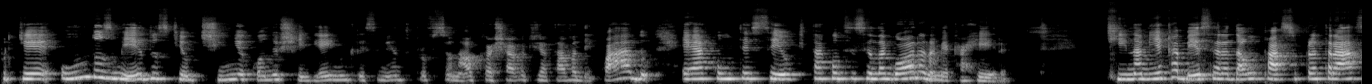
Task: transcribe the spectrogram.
Porque um dos medos que eu tinha quando eu cheguei no crescimento profissional, que eu achava que já estava adequado, é acontecer o que está acontecendo agora na minha carreira. Que na minha cabeça era dar um passo para trás.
